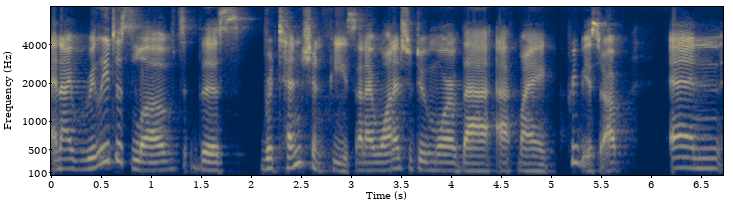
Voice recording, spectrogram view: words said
And I really just loved this retention piece. And I wanted to do more of that at my previous job. And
